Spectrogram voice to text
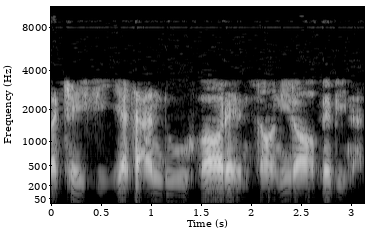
و کیفیت اندوهوار انسانی را ببیند.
